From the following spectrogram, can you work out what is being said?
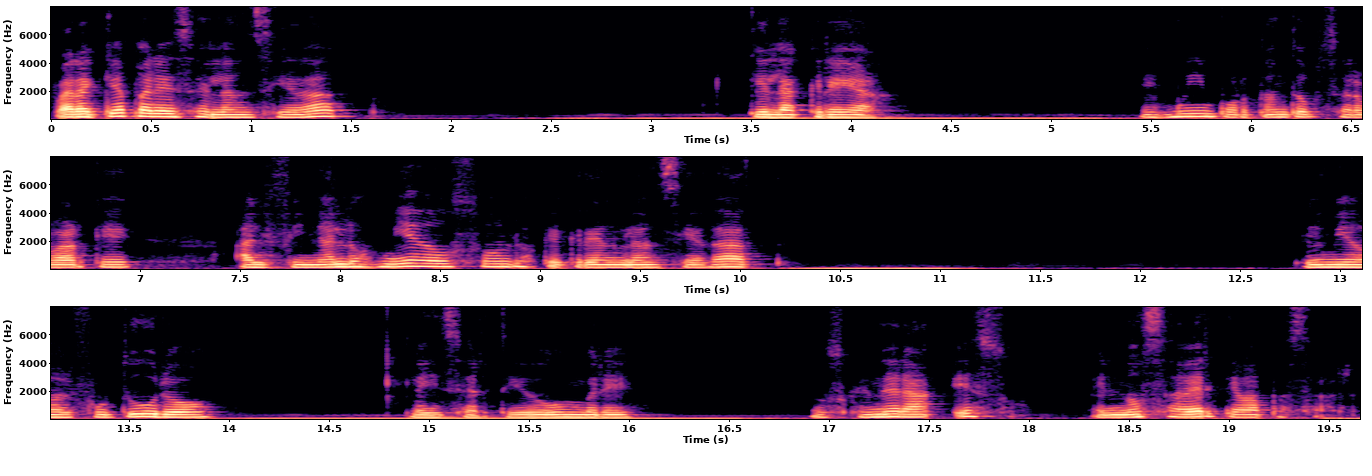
¿Para qué aparece la ansiedad? Que la crea. Es muy importante observar que al final los miedos son los que crean la ansiedad el miedo al futuro, la incertidumbre, nos genera eso, el no saber qué va a pasar,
